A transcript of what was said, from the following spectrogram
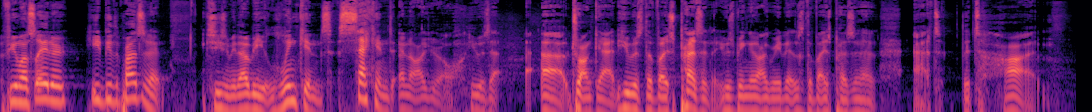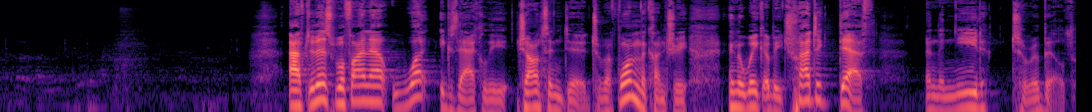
A few months later, he'd be the president. Excuse me, that would be Lincoln's second inaugural. He was at, uh, drunk at. He was the vice president. He was being inaugurated as the vice president at the time. After this, we'll find out what exactly Johnson did to reform the country in the wake of a tragic death and the need to rebuild.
